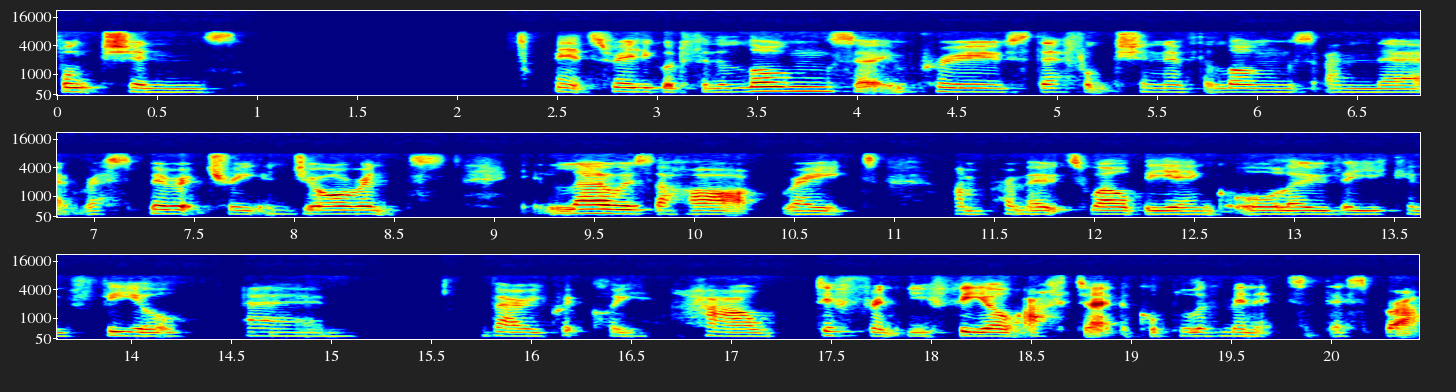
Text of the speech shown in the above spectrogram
functions. It's really good for the lungs, so it improves the function of the lungs and the respiratory endurance. It lowers the heart rate and promotes well-being all over. You can feel um, very quickly how different you feel after a couple of minutes of this breath.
